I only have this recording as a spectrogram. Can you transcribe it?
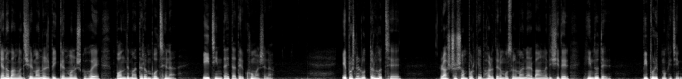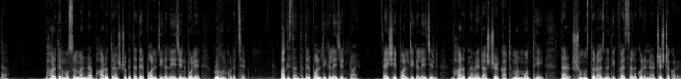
কেন বাংলাদেশের মানুষ বিজ্ঞান মনস্ক হয়ে বন্দে মাতারম বলছে না? এই চিন্তায় তাদের ঘুম আসে না। এ প্রশ্নের উত্তর হচ্ছে, রাষ্ট্র সম্পর্কে ভারতের মুসলমান আর বাংলাদেশিদের হিন্দুদের বিপরীতমুখী চিন্তা। ভারতের মুসলমানরা ভারত রাষ্ট্রকে তাদের পলিটিক্যাল এজেন্ট বলে গ্রহণ করেছে। পাকিস্তান তাদের পলিটিক্যাল এজেন্ট নয়। তাই সেই পলিটিক্যাল এজেন্ট ভারত নামের রাষ্ট্রের কাঠামোর মধ্যেই তার সমস্ত রাজনৈতিক ফয়সালা করে নেওয়ার চেষ্টা করে।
